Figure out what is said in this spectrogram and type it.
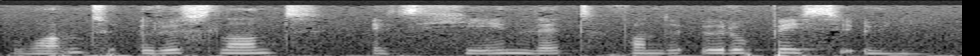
want Rusland is geen lid van de Europese Unie.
